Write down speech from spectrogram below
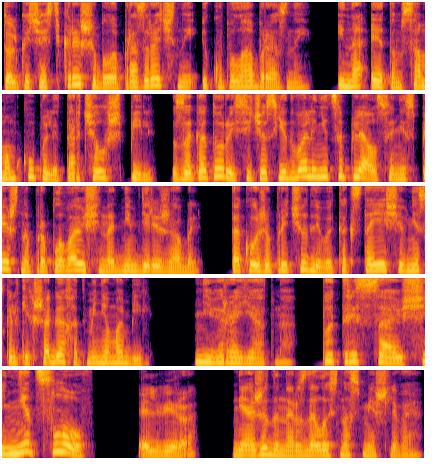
Только часть крыши была прозрачной и куполообразной. И на этом самом куполе торчал шпиль, за который сейчас едва ли не цеплялся неспешно проплывающий над ним дирижабль, такой же причудливый, как стоящий в нескольких шагах от меня мобиль. Невероятно. Потрясающе. Нет слов. Эльвира. Неожиданно раздалось насмешливое.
